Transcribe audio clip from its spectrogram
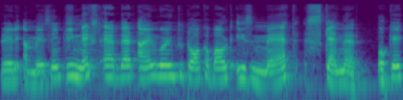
really amazing. The next app that i am going to talk about is math scanner. Okay?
